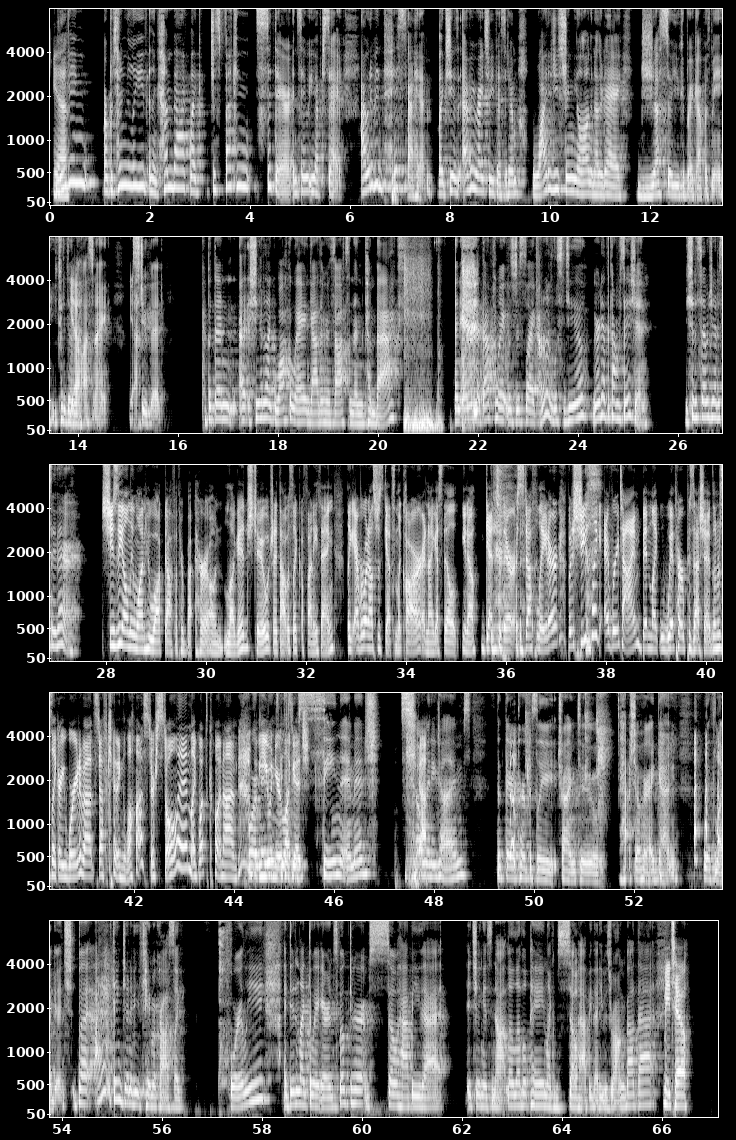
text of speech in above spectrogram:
Leaving or pretending to leave and then come back, like just fucking sit there and say what you have to say. I would have been pissed at him. Like she has every right to be pissed at him. Why did you string me along another day just so you could break up with me? You could have done Yeah. that last night. Yeah. Stupid. But then uh, she had to like walk away and gather her thoughts and then come back. And Aaron at that point was just like, I don't have to listen to you. We already had the conversation. You should have said what you had to say there. She's the only one who walked off with her her own luggage too, which I thought was like a funny thing. Like everyone else just gets in the car, and I guess they'll you know get to their stuff later. But she's like every time been like with her possessions. I'm just like, are you worried about stuff getting lost or stolen? Like what's going on with you and your luggage? Seen the image so Yeah. many times that they're purposely trying to show her again with luggage. But I don't think Genevieve came across like poorly. I didn't like the way Aaron spoke to her. I'm so happy that itching is not low level pain. Like I'm so happy that he was wrong about that. Me too.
